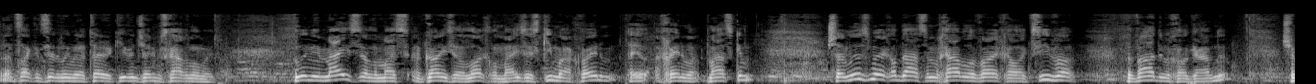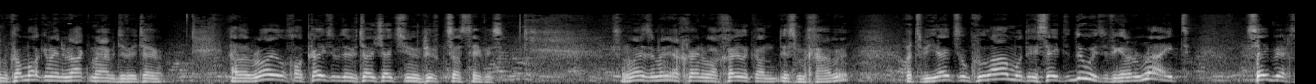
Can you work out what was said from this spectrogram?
that's not considered limit Torah. Even shenim schaven lomit. Lunin ma'isa lemas agani said Allah lemaisa skima achreinim achreinim maskim. Al aksiva levad b'chal gavna. Shem kol mokim in rak ma'ab divrei Torah. El royal chol kaisiv divrei Torah shaitzim in pivk tzas tevis. So why there many achreinim al on this mechaber? But to be Yaitzel Kulam, what they say to do is, if you're going to write, say Birch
